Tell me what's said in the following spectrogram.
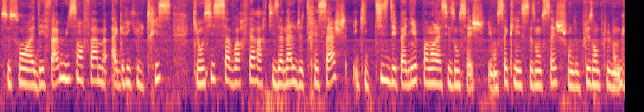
Ce sont euh, des femmes, 800 femmes agricultrices, qui ont aussi ce savoir-faire artisanal de tressage et qui tissent des paniers pendant la saison sèche. Et on sait que les saisons sèches sont de plus en plus longues.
